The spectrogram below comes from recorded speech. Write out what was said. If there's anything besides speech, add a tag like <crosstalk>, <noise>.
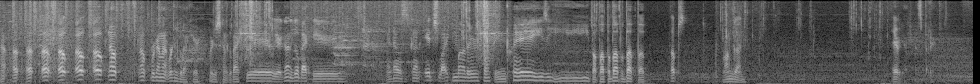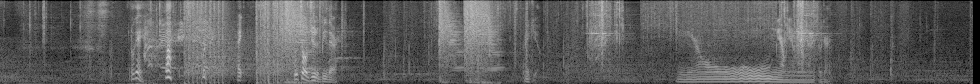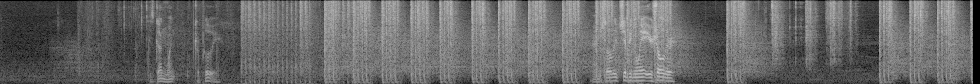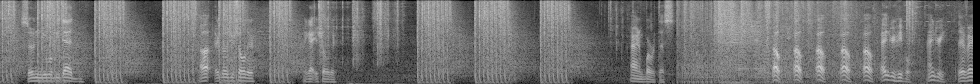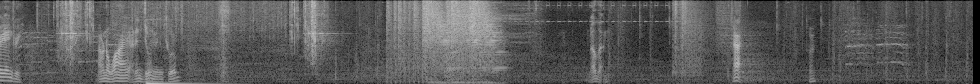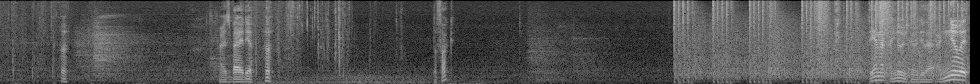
Oh, oh, oh, oh, oh, oh, oh, nope. Nope, we're gonna we're gonna go back here. We're just gonna go back here. We are gonna go back here. My nose is gonna itch like motherfucking crazy. Bup, bup, bup, bup, bup, bup. Oops. Wrong gun. There we go. That's better. Okay. Ah? Hey, who told you to be there? Thank you. Okay. His gun went kapooey. I'm slowly chipping away at your shoulder. Soon you will be dead. Oh, there goes your shoulder. I got your shoulder. Alright, I'm bored with this. Oh, oh, oh, oh, oh, angry people. Angry. They're very angry. I don't know why. I didn't do anything to him. Well then. Ah. Sorry. Huh. Alright, it's a bad idea. Huh. The fuck? Damn it, I knew he was gonna do that. I knew it!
